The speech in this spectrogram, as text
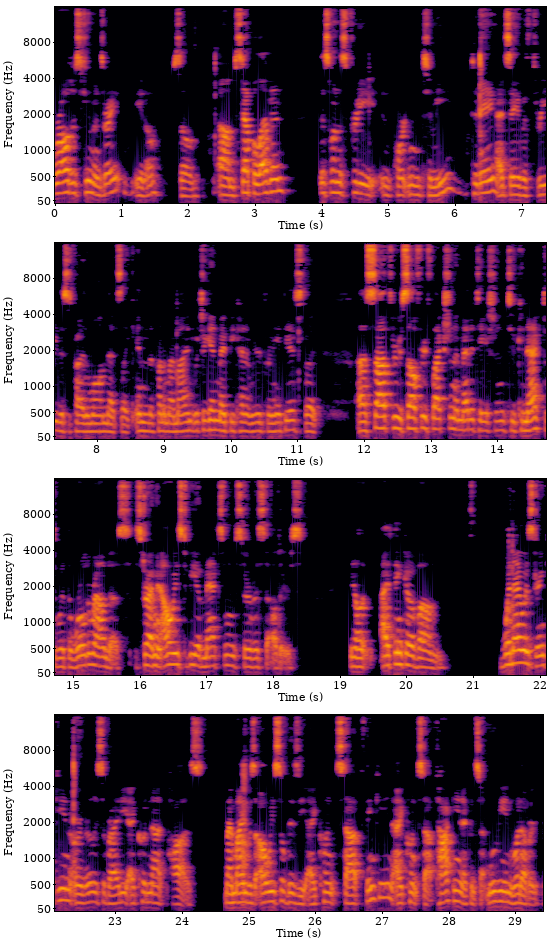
we're all just humans, right? You know? So, um, step 11, this one's pretty important to me today. I'd say with three, this is probably the one that's like in the front of my mind, which again might be kind of weird for an atheist, but uh, sought through self-reflection and meditation to connect with the world around us, striving always to be of maximum service to others. You know, I think of, um, when I was drinking or in early sobriety, I could not pause. My mind was always so busy. I couldn't stop thinking. I couldn't stop talking. I couldn't stop moving, whatever.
